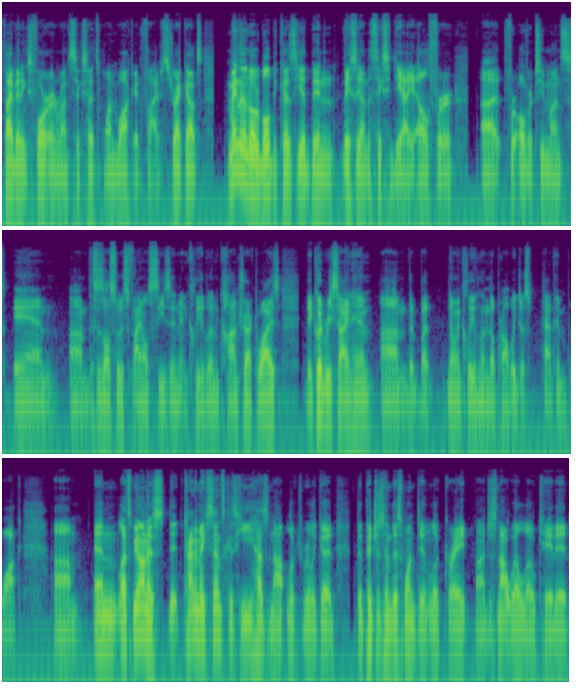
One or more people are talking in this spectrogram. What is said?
Five innings, four earned runs, six hits, one walk, and five strikeouts. Mainly notable because he had been basically on the 60 DIL for uh, for over two months, and um, this is also his final season in Cleveland, contract wise. They could resign him, um, but knowing Cleveland, they'll probably just have him walk. Um, and let's be honest, it kind of makes sense because he has not looked really good. The pitches in this one didn't look great, uh, just not well located.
